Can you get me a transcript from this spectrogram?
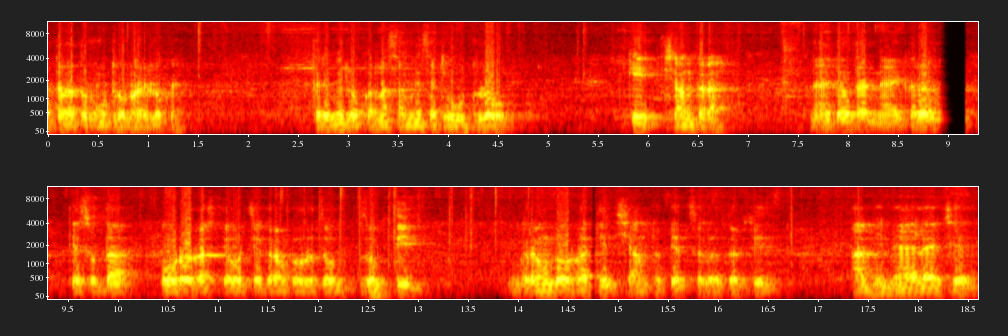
हाताला धरून उठवणारे लोक आहे तरी मी लोकांना सांगण्यासाठी उठलो की शांत राहा. न्यायदेवता न्याय करल. ते सुद्धा पोरं रस्त्यावरच्या ग्राउंडवर जाऊन झोपतील. ग्राउंडवर राहतील शांततेत सगळं करतील. आम्ही न्यायालयाचे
